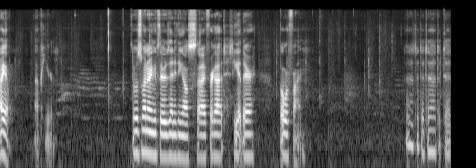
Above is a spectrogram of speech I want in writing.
Oh yeah, up here. I was wondering if there was anything else that I forgot to get there, but we're fine. Da, da, da, da, da, da,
